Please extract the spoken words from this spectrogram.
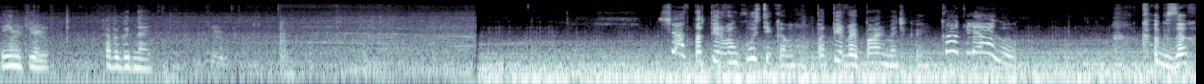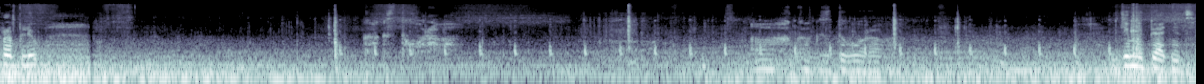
Thank you. Have a good night. Сейчас под первым кустиком, под первой пальмочкой. Как лягу, как захраплю. Как здорово. Ах, как здорово. Где мы пятница?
